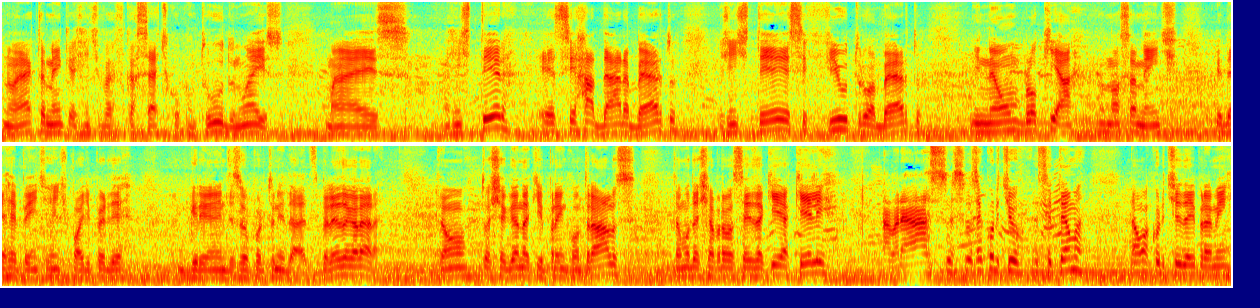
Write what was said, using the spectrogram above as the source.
Não é também que a gente vai ficar cético com tudo, não é isso, mas a gente ter esse radar aberto, a gente ter esse filtro aberto e não bloquear a nossa mente, porque de repente a gente pode perder grandes oportunidades. Beleza, galera? Então, tô chegando aqui para encontrá-los. Então, vou deixar para vocês aqui aquele abraço. Se você curtiu esse tema, dá uma curtida aí para mim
